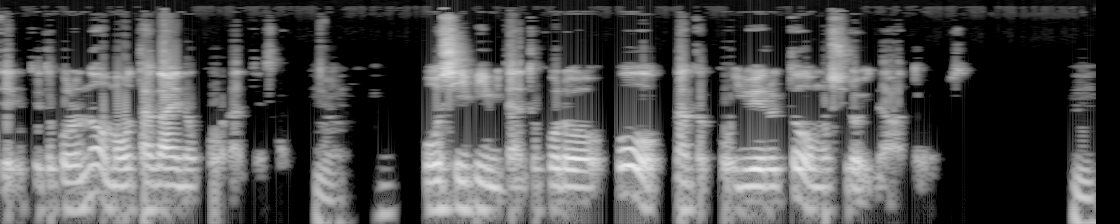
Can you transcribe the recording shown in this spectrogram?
ているというところの、まあ、お互いの、こう、なんていうんですか、OCP みたいなところをなんかこう言えると面白いなと思いました。うん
